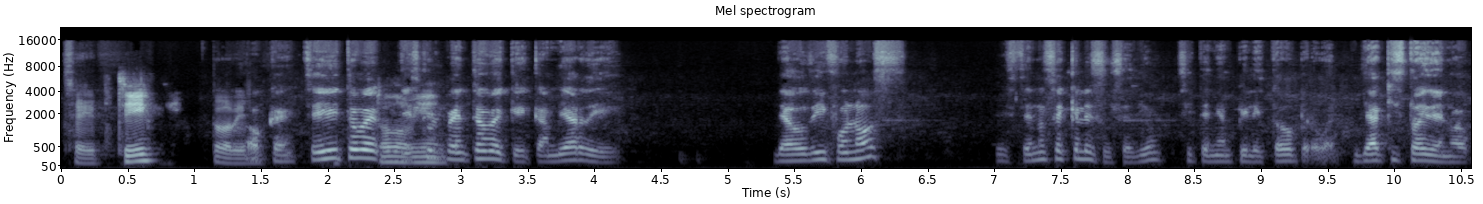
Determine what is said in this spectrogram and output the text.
Sí, sí, todo bien. Ok, sí, tuve, disculpen, tuve que cambiar de, de audífonos. Este, no sé qué le sucedió, si tenían pila y todo, pero bueno, ya aquí estoy de nuevo.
